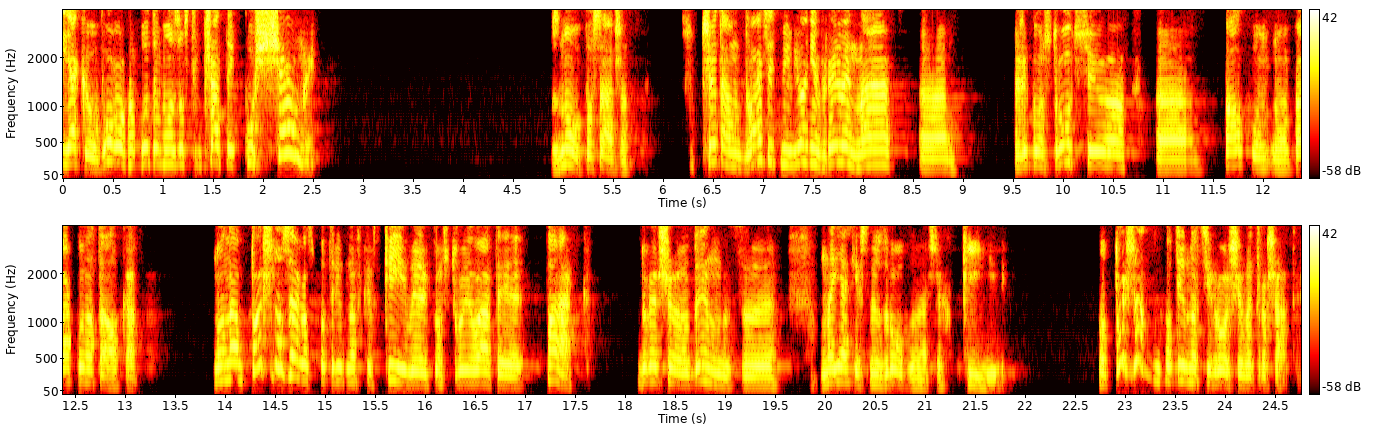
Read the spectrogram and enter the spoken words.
як ворога будемо зустрічати кущами? Знову посаджено. Чи там 20 мільйонів гривень на е, реконструкцію е, палку, ну, парку Наталка. Ну нам точно зараз потрібно в Києві реконструювати парк. До речі, один з е, найякісно зробленіших в Києві. Ну точно потрібно ці гроші витрачати.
